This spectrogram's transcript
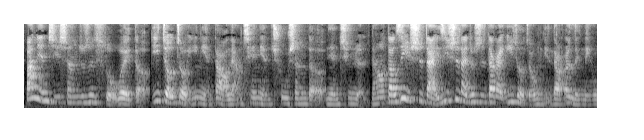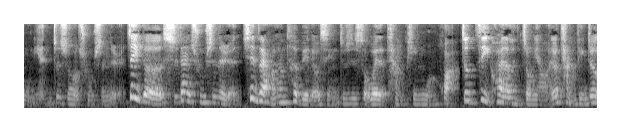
八年级生就是所谓的1991年到2000年出生的年轻人，然后到 Z 世代，Z 世代就是大概1995年到2005年这时候出生的人。这个时代出生的人，现在好像特别流行，就是所谓的躺平文化，就自己快乐很重要嘛，就躺平，就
